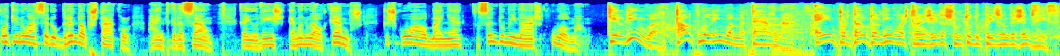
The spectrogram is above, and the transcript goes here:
continua a ser o grande obstáculo à integração. Quem o diz é Manuel Campos, que chegou à Alemanha sem dominar o alemão que a língua, tal como a língua materna, é importante a língua estrangeira, sobretudo do país onde a gente vive.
